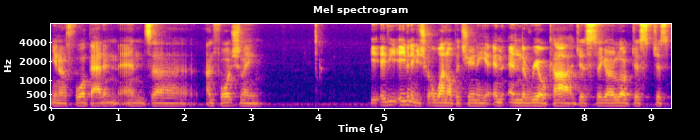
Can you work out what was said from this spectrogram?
you know, afford that. And and uh, unfortunately, if you, even if you just got one opportunity in, in the real car, just to go look, just just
